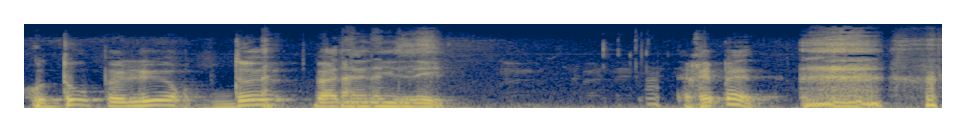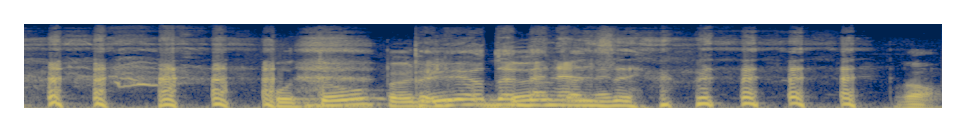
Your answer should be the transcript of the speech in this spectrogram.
Au pelure de bananisée. Répète. Auto, pelure, de, bananisée. bon,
